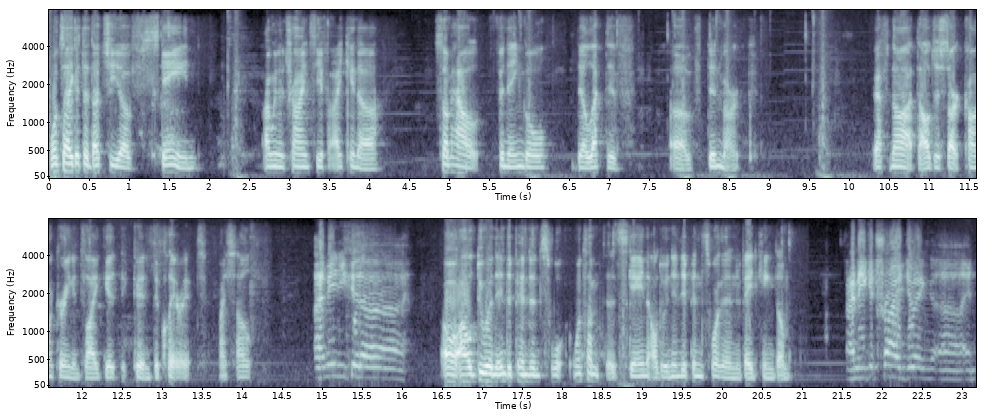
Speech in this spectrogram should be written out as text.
once I get the Duchy of Skane, I'm gonna try and see if I can uh somehow finagle the elective of Denmark. If not, I'll just start conquering until I get can declare it myself. I mean, you could, uh... Oh, I'll do an independence war. Once I'm at Skane, I'll do an independence war, then invade kingdom. I mean, you could try doing, uh, and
